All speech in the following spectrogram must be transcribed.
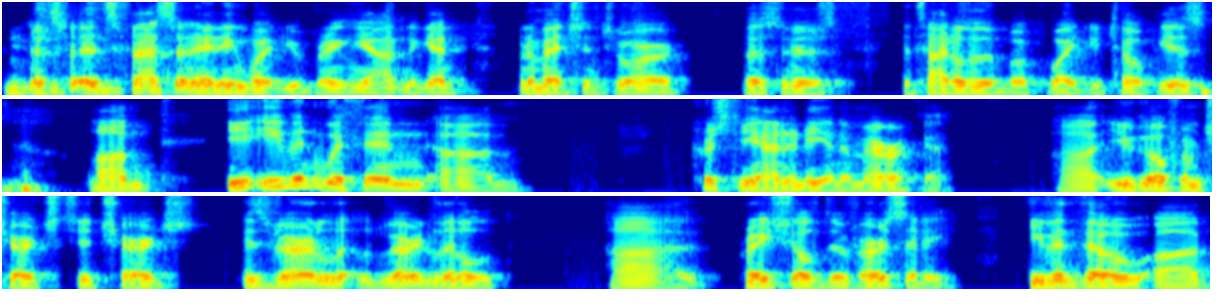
It's, it's fascinating what you're bringing out. And again, when to mention to our listeners, the title of the book, White Utopias. Um, e- even within um, Christianity in America, uh, you go from church to church. There's very li- very little uh, racial diversity, even though uh,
